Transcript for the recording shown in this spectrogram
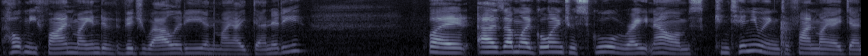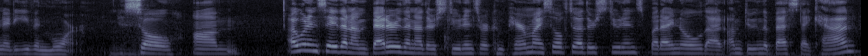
helped me find my individuality and my identity, but as I'm like going to school right now, I'm continuing to find my identity even more. So, um, I wouldn't say that I'm better than other students or compare myself to other students, but I know that I'm doing the best I can.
